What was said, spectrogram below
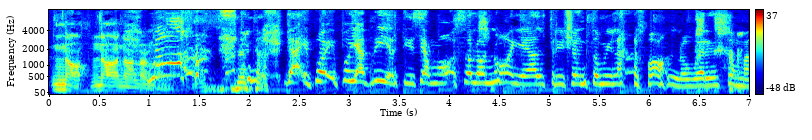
No, no, no, no. no. no. Dai, puoi, puoi, aprirti, siamo solo noi e altri 100.000 follower, insomma.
